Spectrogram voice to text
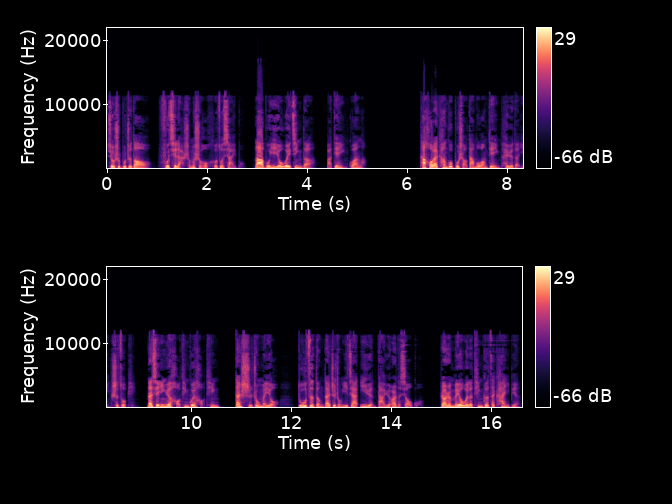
就是不知道夫妻俩什么时候合作下一部。拉布意犹未尽的把电影关了。他后来看过不少大魔王电影配乐的影视作品，那些音乐好听归好听。但始终没有独自等待这种一加一远大于二的效果，让人没有为了听歌再看一遍，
